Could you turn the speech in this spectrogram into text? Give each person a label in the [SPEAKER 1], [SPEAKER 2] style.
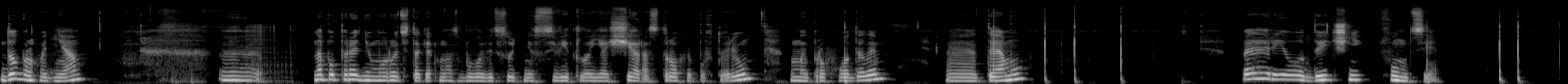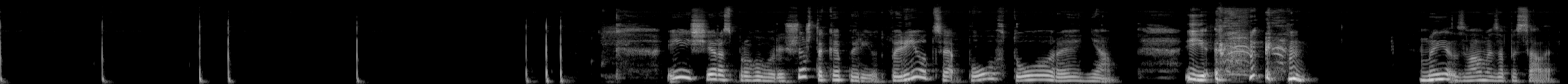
[SPEAKER 1] Доброго дня. Е, На попередньому уроці, так як у нас було відсутнє світло, я ще раз трохи повторю. Ми проходили е, тему періодичні функції. І ще раз проговорю, що ж таке період? Період це повторення. І ми з вами записали,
